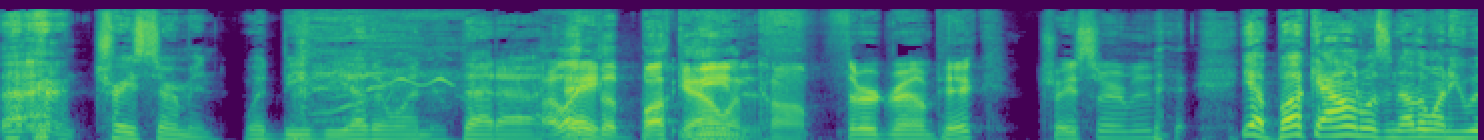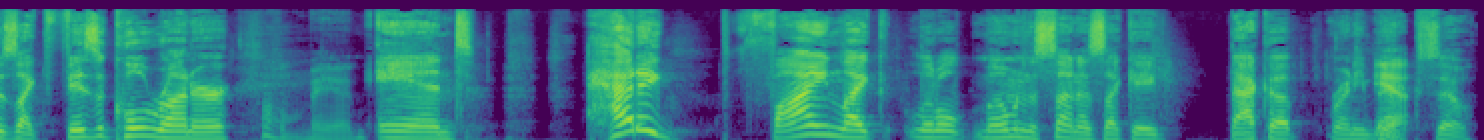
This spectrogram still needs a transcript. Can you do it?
Trey Sermon would be the other one that. Uh, I like Hey, the Buck you mean Allen comp. Third round pick, Trey Sermon. yeah, Buck Allen was another one who was like physical runner oh man, and had a fine like little moment in the sun as like a backup running back. Yeah. So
